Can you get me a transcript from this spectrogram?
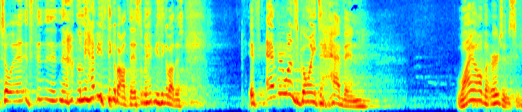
So let me have you think about this. Let me have you think about this. If everyone's going to heaven, why all the urgency?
